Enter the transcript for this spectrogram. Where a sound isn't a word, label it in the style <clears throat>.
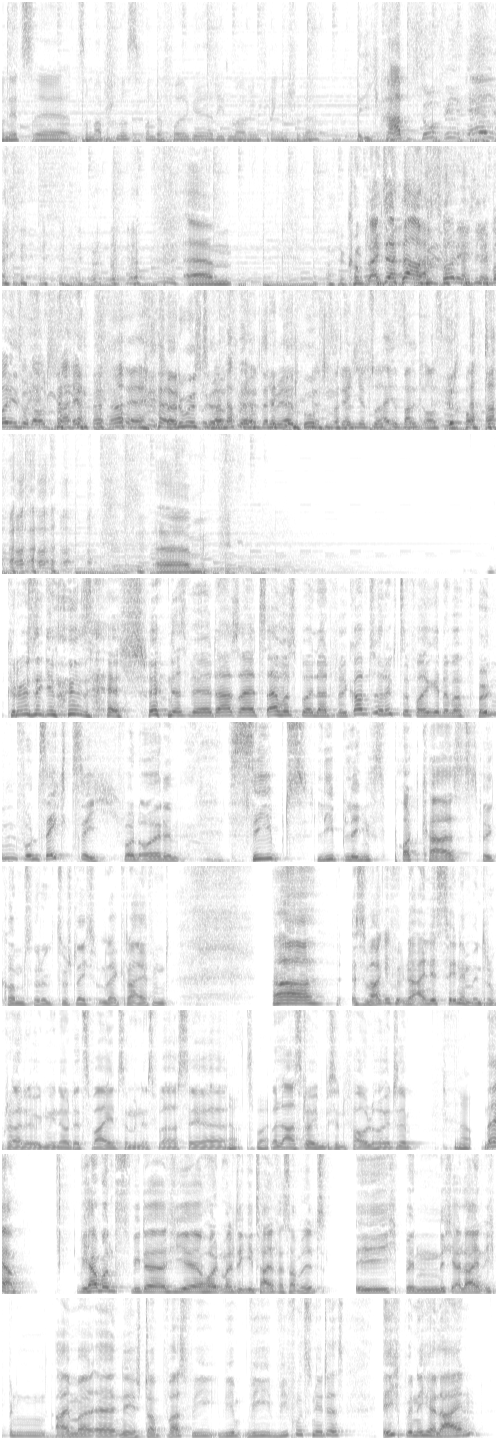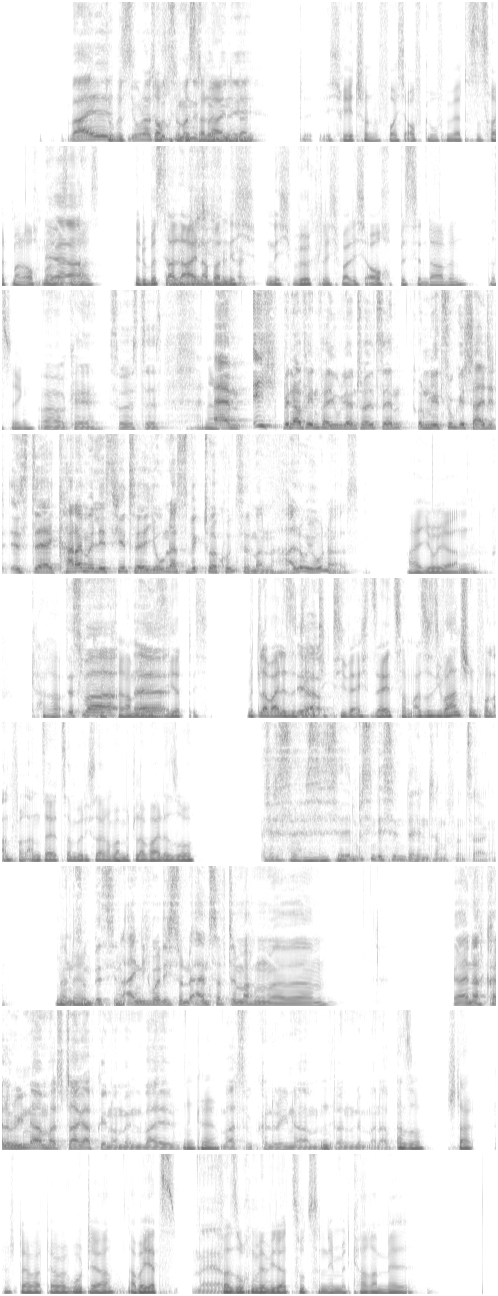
Und jetzt äh, zum Abschluss von der Folge reden wir wegen Fränkisch, oder? Ich hab so viel Geld! <laughs> ähm. Da kommt gleich der Alarm, sorry, ich wollte nicht so laut schreien. Ruhestörung, nachher haben direkt gerufen. Ich denke, jetzt hast du eine Bank ausgeraubt. <laughs> ähm, Grüße, Gemüse. <laughs> Schön, dass wir da seid. Servus, Bernhard. Willkommen zurück zur Folge Nummer 65 von eurem siebt Lieblingspodcast. Willkommen zurück zu Schlecht und Ergreifend. Ah, es war gefühlt nur eine Szene im Intro gerade irgendwie, ne? Oder zwei zumindest. War sehr. Ja, zwei. War Lars, glaube ich, ein bisschen faul heute. Ja. Naja, wir haben uns wieder hier heute mal digital versammelt. Ich bin nicht allein, ich bin einmal, äh, nee, stopp, was? Wie, wie, wie, wie funktioniert das? Ich bin nicht allein, weil Du bist Jonas doch, du bist ist bei allein mir. in Nee. dein, Ich rede schon, bevor ich aufgerufen werde. Das ist heute mal auch mal Ja. was Neues. Nee, du bist Ja, allein, aber nicht, verkackt. nicht wirklich, weil ich auch ein bisschen da bin. Deswegen. Ah, okay, so ist es. Ja. Ähm, ich bin auf jeden Fall Julian Schulze und mir zugeschaltet ist der karamellisierte Jonas Viktor Kunzelmann. Hallo Jonas. Hi Julian. Kara Das war, karamellisiert. ich, mittlerweile sind die ja. Adjektive echt seltsam. Also sie waren schon von Anfang an seltsam, würde ich sagen, aber mittlerweile so. Ja, das, ist- das ist ein bisschen der Sinn dahinter, muss man sagen. Okay. So ein bisschen. Eigentlich wollte ich so ein ernsthafte machen, aber ähm, ja, nach kalorienarm hat stark abgenommen, weil Okay. war zu kalorienarm, dann nimmt man ab. Also, stark. Der war, der war gut, ja. Aber jetzt Naja. versuchen wir wieder zuzunehmen mit Karamell.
